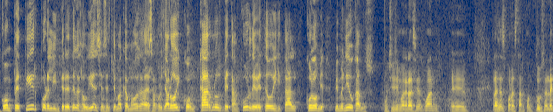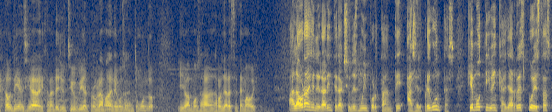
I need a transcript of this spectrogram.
Competir por el interés de las audiencias, el tema que vamos a desarrollar hoy con Carlos Betancourt de BTO Digital Colombia. Bienvenido, Carlos. Muchísimas gracias, Juan. Eh, gracias por estar con tu selecta audiencia del canal de YouTube y del programa de negocios en tu mundo. Y vamos a desarrollar este tema hoy. A la hora de generar interacción es muy importante hacer preguntas que motiven que haya respuestas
